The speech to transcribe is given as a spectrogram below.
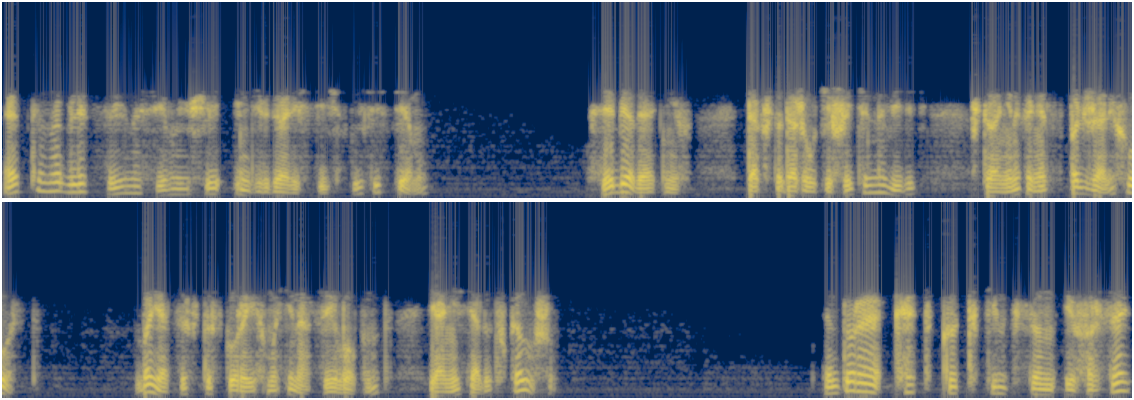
Это наглецы, насилующие индивидуалистическую систему. Все беды от них, так что даже утешительно видеть, что они, наконец, поджали хвост. Боятся, что скоро их махинации лопнут, и они сядут в калушу. Контора Кэткот, Кингсон и Форсайт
